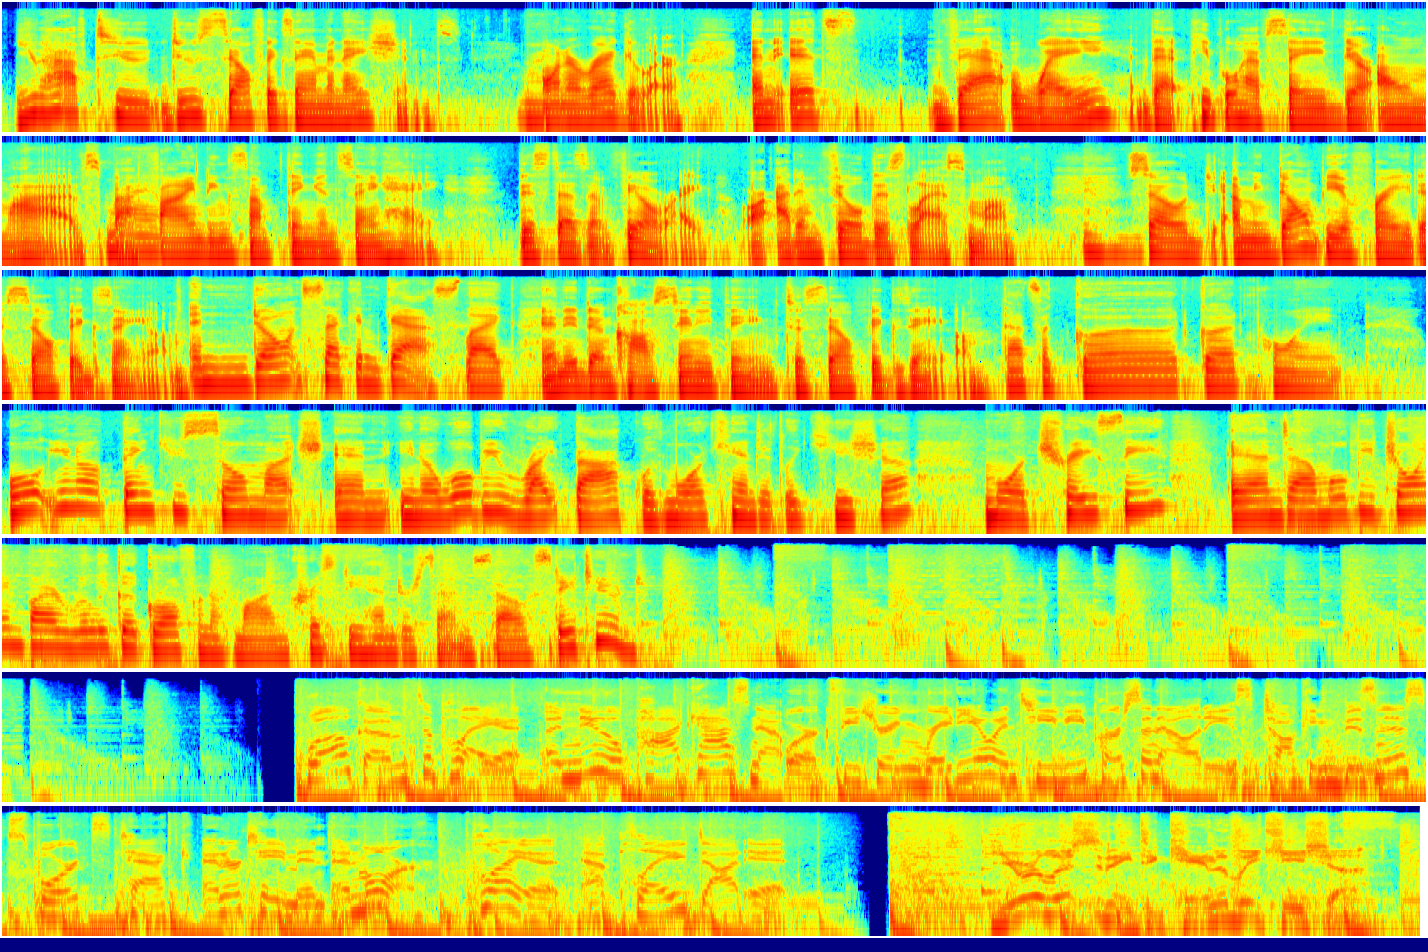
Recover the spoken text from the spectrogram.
you have to do self examinations on a regular. And it's that way that people have saved their own lives by Right. finding something and saying, hey, this doesn't feel right, or I didn't feel this last month. Mm-hmm. So, I mean, don't be afraid to self exam. and don't second guess. Like And it doesn't cost anything to self exam. That's a good, good point. Well, you know, thank you so much. And, you know, we'll be right back with more Candidly Keisha, more Tracy, and um, we'll be joined by a really good girlfriend of mine, Christy Henderson. So stay tuned. Welcome to Play It, a new podcast network featuring radio and TV personalities talking business, sports, tech, entertainment, and more. Play it at play.it. You're listening to Candidly Keisha.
